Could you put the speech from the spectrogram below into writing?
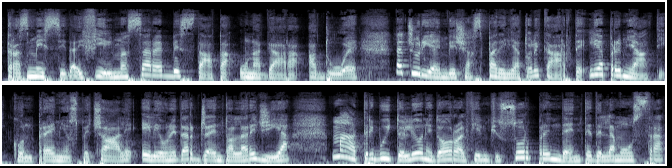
trasmessi dai film, sarebbe stato stata una gara a due. La giuria invece ha sparigliato le carte, li ha premiati con premio speciale e leone d'argento alla regia, ma ha attribuito il leone d'oro al film più sorprendente della mostra,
